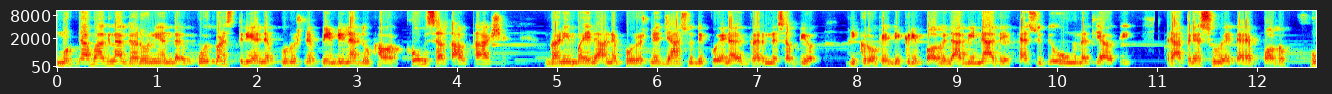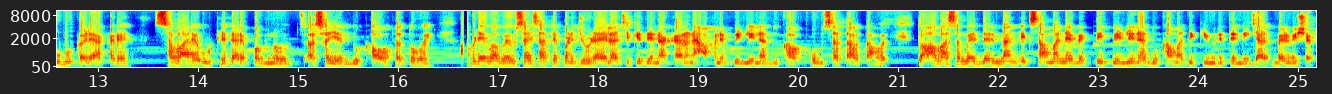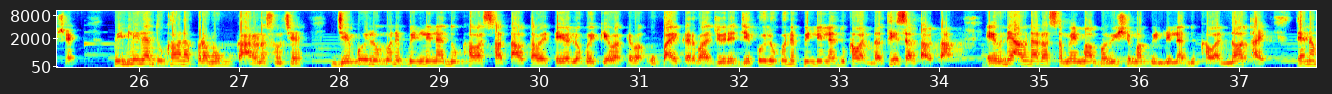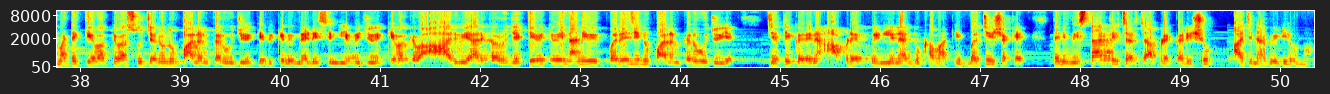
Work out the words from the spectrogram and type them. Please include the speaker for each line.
Speaker 1: મોટા ભાગના ઘરોની અંદર કોઈ પણ સ્ત્રી અને પુરુષને પિંડીના દુખાવા ખૂબ સતાવતા હશે. ઘણી મહિલા અને પુરુષને જ્યાં સુધી કોઈના ઘરના સભ્યો દીકરો કે દીકરી પગ દાબી ના દે, ત્યાં સુધી ઊંઘ નથી આવતી. રાત્રે સુવે ત્યારે પગ ખૂબ કળ્યા કરે. સવારે ઉઠે ત્યારે પગનો અસહ્ય દુખાવો થતો હોય. આપણે એવા વ્યવસાય સાથે પણ જોડાયેલા છે કે તેના કારણે આપણે પીંડલીના દુખાવો ખૂબ સતાવતા હોય. તો આવા સમય દરમિયાન એક સામાન્ય વ્યક્તિ પીંડલીના દુખાવામાંથી કેવી રીતે નિજાત મેળવી શકશે? પિંડલીના દુખાવાના પ્રમુખ કારણ શું છે? જે કોઈ લોકોને પીંડલીના દુખાવા સતાવતા હોય તે લોકોએ કેવા કેવા ઉપાય કરવા જોઈએ? જે કોઈ લોકોને પીંડલીના દુખાવા નથી સતાવતા, એમને આવનારા સમયમાં ભવિષ્યમાં પીંડલીના દુખાવા ન થાય, તેના માટે કેવા કેવા સૂચનોનું પાલન કરવું જોઈએ? કેવી કેવી મેડિસિન લેવી જોઈએ? કેવા કેવા આહાર વિહાર કરવો જોઈએ? કેવી કેવી નાની એવી પરેજીનું પાલન કરવું જોઈએ? જેથી કરીને આપણે પિંડલીના દુખામાંથી બચી શકે તેની વિસ્તારથી ચર્ચા આપણે કરીશું આજના વિડીયોમાં.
